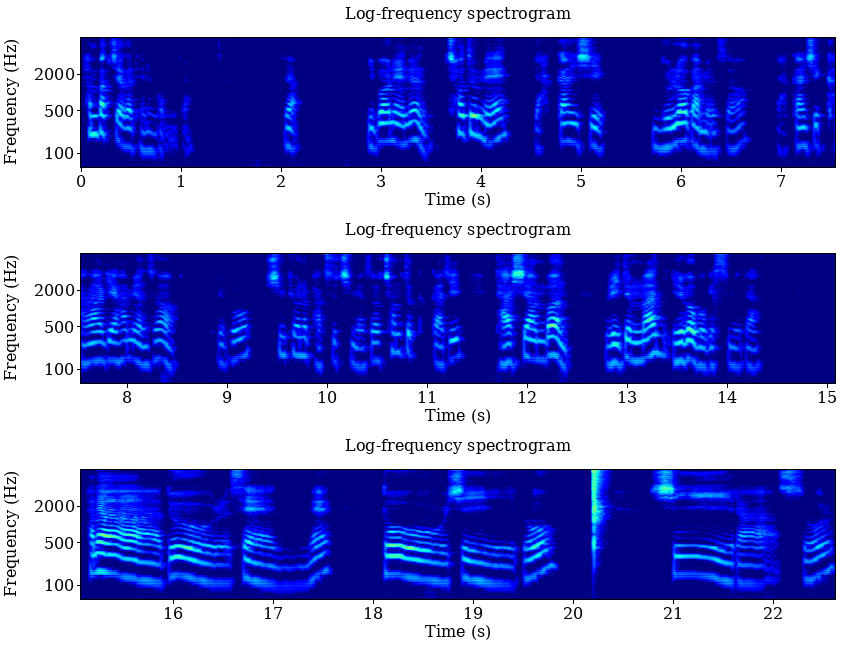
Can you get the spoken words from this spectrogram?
한 박자가 되는 겁니다. 자, 이번에는 첫 음에 약간씩 눌러가면서 약간씩 강하게 하면서 그리고 쉼표는 박수 치면서 처음부터 끝까지 다시 한번 리듬만 읽어보겠습니다. 하나, 둘, 셋, 넷. 도, 시, 도. 시, 라, 솔.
